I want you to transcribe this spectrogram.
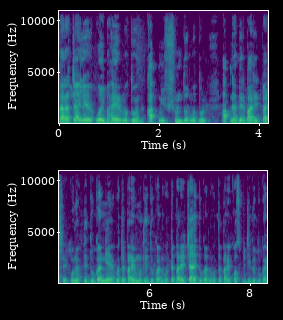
তারা চাইলে ওই ভাইয়ের মতন, আপনি সুন্দর মতন আপনাদের বাড়ির পাশে কোনো একটি দোকান নিয়ে, হতে পারে মুদির দোকান, হতে পারে চায়ের দোকান, হতে পারে কসমেটিকের দোকান,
